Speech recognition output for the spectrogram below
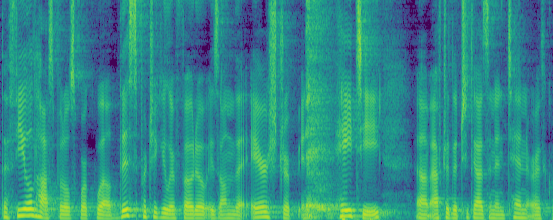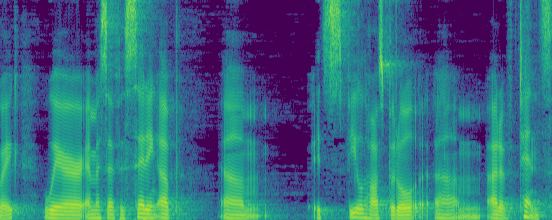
the field hospitals work well. This particular photo is on the airstrip in Haiti um, after the 2010 earthquake, where MSF is setting up um, its field hospital um, out of tents.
